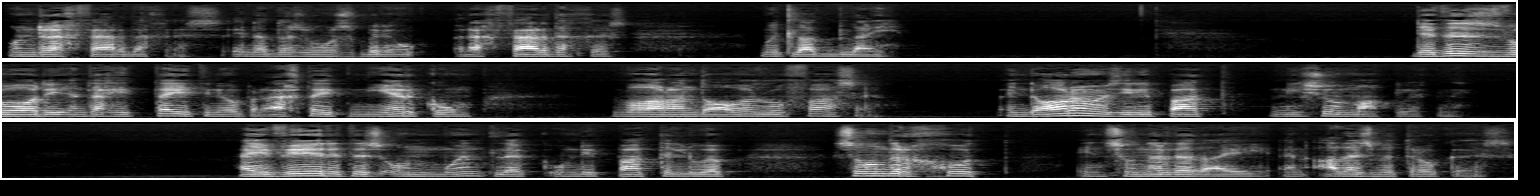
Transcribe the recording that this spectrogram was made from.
onregverdig is en dat ons ons by die regverdiges moet laat bly. Dit is waar die integriteit en die opregtheid neerkom waaraan Dawid wil vashou. En daarom is hierdie pad nie so maklik nie. Hy weet dit is onmoontlik om die pad te loop sonder God en sonder dat hy in alles betrokke is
